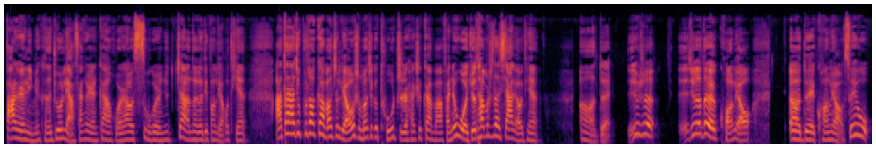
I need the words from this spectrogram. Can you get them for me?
八个人里面可能只有两三个人干活，然后四五个人就站在那个地方聊天，啊，大家就不知道干嘛，就聊什么，这个图纸还是干嘛，反正我觉得他们是在瞎聊天。嗯，对，就是就是那狂聊。呃，对，狂聊，所以我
